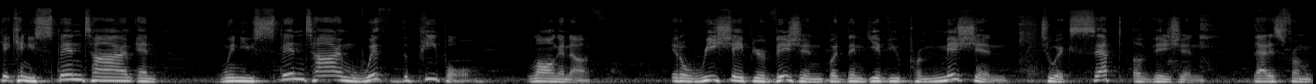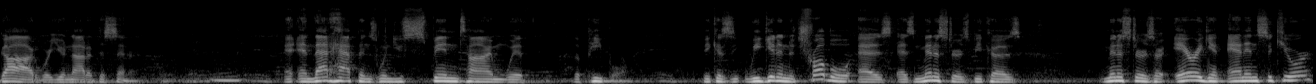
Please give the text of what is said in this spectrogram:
Can you spend time and when you spend time with the people long enough, it'll reshape your vision, but then give you permission to accept a vision that is from God where you're not at the center. And, and that happens when you spend time with the people. Because we get into trouble as, as ministers because ministers are arrogant and insecure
